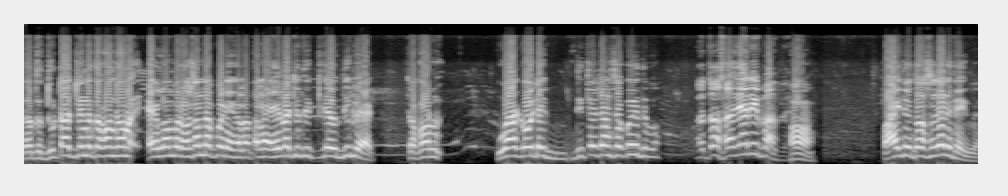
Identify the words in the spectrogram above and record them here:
তা তো দুটার জন্য তখন যখন এক নম্বর হোসেনটা পড়ে গেল তাহলে এবার যদি কেউ দিবে তখন উহাকে ওইটা দ্বিতীয় চান্সে করে দিব। দশ হাজারই পাবে। হ্যাঁ। পাই যে দশ হাজারই দেখবে।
